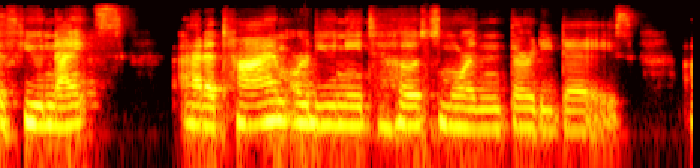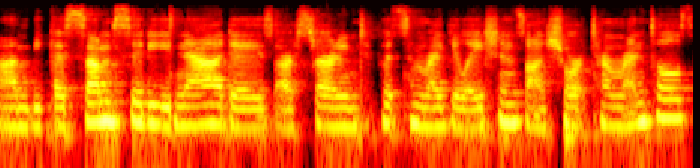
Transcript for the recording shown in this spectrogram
a few nights at a time, or do you need to host more than 30 days? Um, because some cities nowadays are starting to put some regulations on short term rentals.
